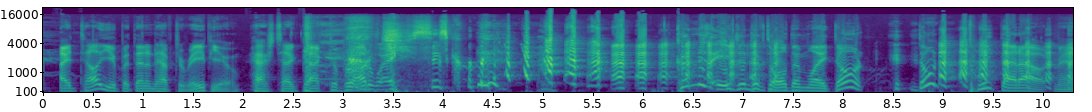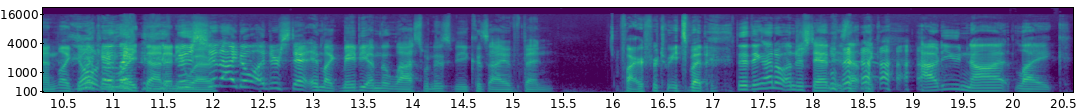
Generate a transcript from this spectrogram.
I'd tell you, but then I'd have to rape you. Hashtag back to Broadway. Jesus Christ! Couldn't his agent have told him like, don't, don't tweet that out, man? Like, don't Okay, like, write that The shit I don't understand, and like maybe I'm the last one to speak because I have been fired for tweets. But the thing I don't understand is that like, how do you not like,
